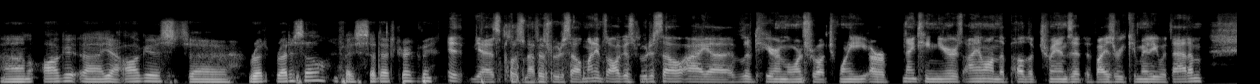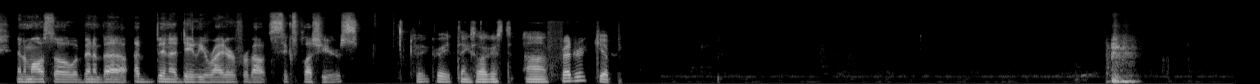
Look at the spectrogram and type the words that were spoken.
Um, August, uh, yeah, August uh, Rudisell, if I said that correctly. It, yeah, it's close enough. It's Rudisell. My name is August Rudisell. I uh, have lived here in Lawrence for about 20 or 19 years. I am on the Public Transit Advisory Committee with Adam, and I'm also been about I've been a daily writer for about six plus years. Okay, great. Thanks, August. Uh, Frederick Gipp.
